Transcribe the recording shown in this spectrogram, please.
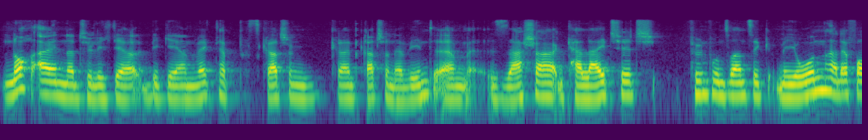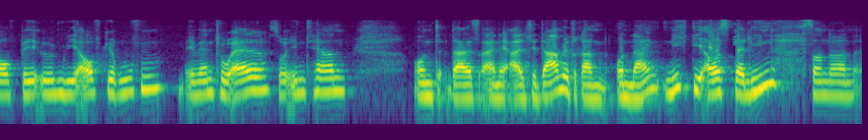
noch einen natürlich, der Begehren weckt. Ich habe es gerade schon, schon erwähnt. Ähm, Sascha Kalajdzic, 25 Millionen hat der VfB irgendwie aufgerufen, eventuell so intern. Und da ist eine alte Dame dran. Und nein, nicht die aus Berlin, sondern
